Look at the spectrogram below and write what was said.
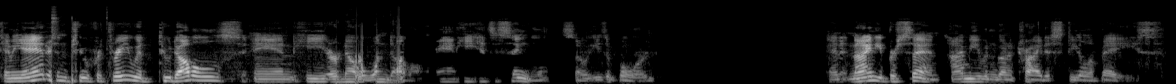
Timmy Anderson, two for three with two doubles, and he, or no, one double, and he hits a single, so he's aboard. And at 90%, I'm even going to try to steal a base.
